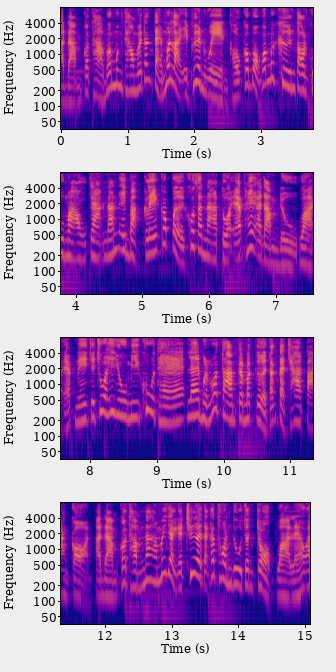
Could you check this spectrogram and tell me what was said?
อดัมก็ถามว่ามึงทำไว้ตั้งแต่เมื่อไหร่ไอ้เพื่อนเวรเขาก็บอกว่าเมื่อคืนตอนกูเมา จากนั้นไอ้บักเกรกก็เปิดโฆษณาตัวแอปให้อดัมดู ว่าแอปนี้จะช่วยให้ยูมีคู่แท้ และเหมือนว่าตามกันมาเกิดตั้งแต่ชาติปางก่อน อดัมก็ทำหน้าไม่อยากจะเชื่อแต่ก็ทนดูจนจบ ว่าแล้วอ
